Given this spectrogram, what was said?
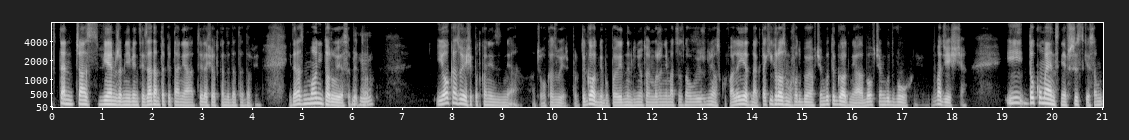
w ten czas wiem, że mniej więcej zadam te pytania, tyle się od kandydata dowiem. I teraz monitoruję sobie to. Mhm. I okazuje się pod koniec dnia, znaczy okazuje się po tygodniu, bo po jednym dniu to może nie ma co znowu już wniosków, ale jednak takich rozmów odbyłem w ciągu tygodnia albo w ciągu dwóch, nie wiem, 20. I dokumentnie wszystkie są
